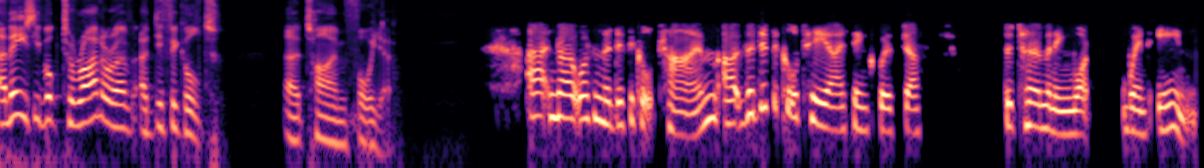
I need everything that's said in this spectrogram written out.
An easy book to write or a, a difficult uh, time for you? Uh, no, it wasn't a difficult time. Uh, the difficulty, I think, was just determining what went in,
